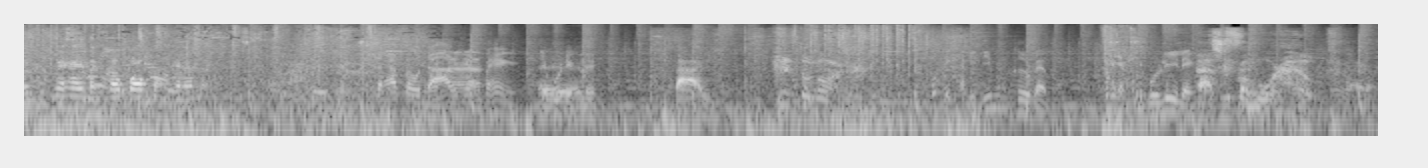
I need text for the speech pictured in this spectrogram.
นไม่ให้มันเข้าป้อมอะแค่นั้นอะแต่ถ้าโดนด่าอะไรเงี้ยแม่งอย่าพูดถึงเลย ตาย Hit the mark. พวกเด็กอลิสนี่มันคือแบบก็ไม่อยากจะบูลลี่แรงแบบ Ask for more help. ไม่ไหวหรอก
